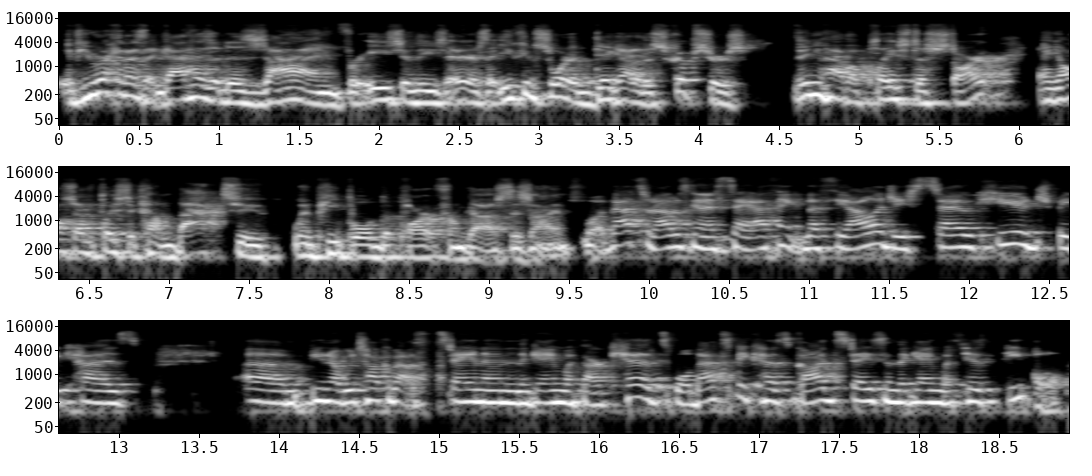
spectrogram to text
if you recognize that God has a design for each of these areas that you can sort of dig out of the scriptures, then you have a place to start and you also have a place to come back to when people depart from God's design. Well, that's what I was going to say. I think the theology is so huge because um, you know, we talk about staying in the game with our kids. Well, that's because God stays in the game with His people,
